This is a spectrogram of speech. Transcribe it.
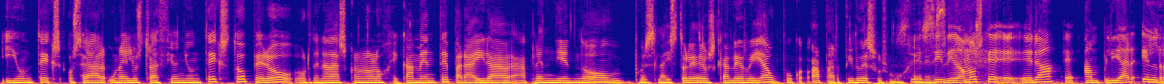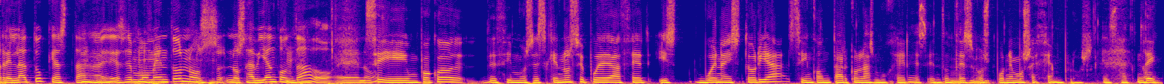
y un texto, o sea, una ilustración y un texto, pero ordenadas cronológicamente para ir a- aprendiendo pues la historia de Euskal Herria un poco a partir de sus mujeres. sí, digamos que eh, era eh, ampliar el relato que hasta ese momento nos, nos habían contado, eh, ¿no? Sí, un poco decimos, es que no se puede hacer his- buena historia sin contar con las mujeres. Entonces os ponemos ejemplos Exacto. de,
